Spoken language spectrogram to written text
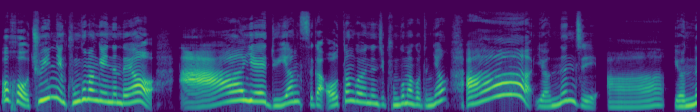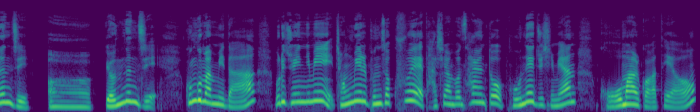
어허 주희님 궁금한 게 있는데요. 아의 뉘앙스가 어떤 거였는지 궁금하거든요. 아 였는지 아 였는지 아, 였는지 궁금합니다. 우리 주인님이 정밀 분석 후에 다시 한번 사연 또 보내주시면 고마울 것 같아요.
